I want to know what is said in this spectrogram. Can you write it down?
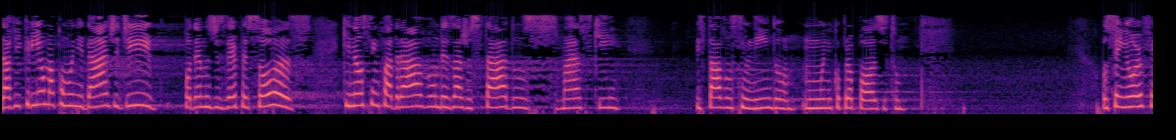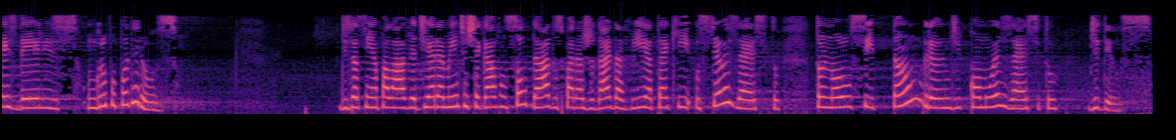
Davi cria uma comunidade de, podemos dizer, pessoas que não se enquadravam desajustados, mas que estavam se unindo num único propósito. O Senhor fez deles um grupo poderoso. Diz assim a palavra: diariamente chegavam soldados para ajudar Davi, até que o seu exército tornou-se tão grande como o exército de Deus.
